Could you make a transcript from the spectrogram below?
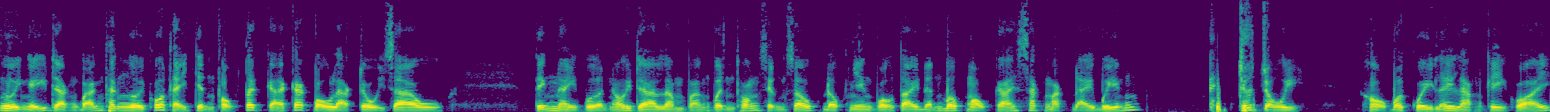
ngươi nghĩ rằng bản thân ngươi có thể chinh phục tất cả các bộ lạc rồi sao? Tiếng này vừa nói ra Lâm Vãn Vinh thoáng sửng sốt, đột nhiên vỗ tay đánh bóp một cái sắc mặt đại biến. Chết rồi! Hồ Bất Quy lấy làm kỳ quái.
